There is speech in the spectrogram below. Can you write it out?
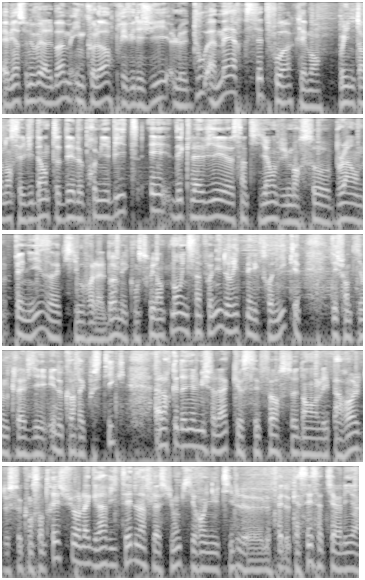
eh bien ce nouvel album In Color privilégie le doux amer cette fois, Clément. Oui, une tendance évidente dès le premier beat et des claviers scintillants du morceau Brown Pennies qui ouvre l'album et construit lentement une symphonie de rythme électronique, d'échantillons de claviers et de cordes acoustiques, alors que Daniel Michalak s'efforce dans les paroles de se concentrer sur la gravité de l'inflation qui rend inutile euh, le fait de casser sa tirelire.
